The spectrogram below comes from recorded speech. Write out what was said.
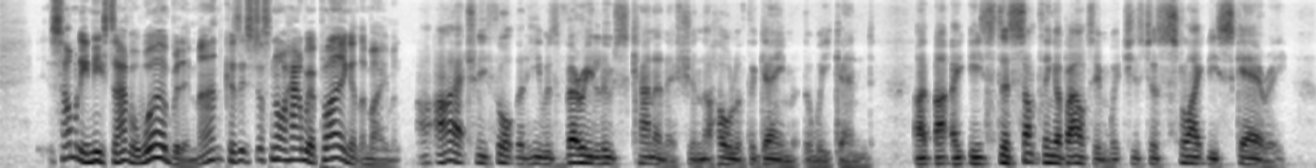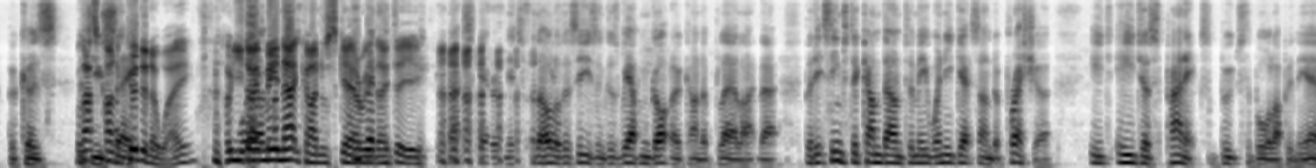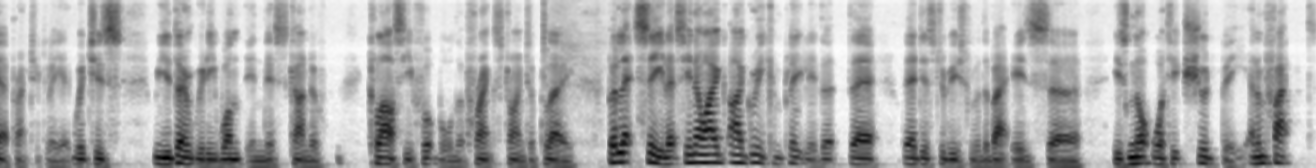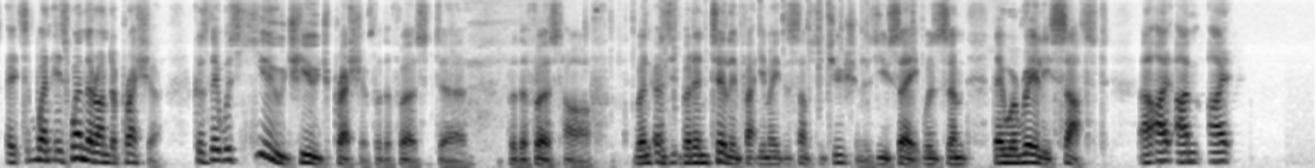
somebody needs to have a word with him, man, because it's just not how we're playing at the moment. I actually thought that he was very loose cannonish in the whole of the game at the weekend. I, I, there's something about him which is just slightly scary because well, that's kind say, of good in a way. you well, don't mean that kind of scary, though, do you? that's scary, and it's for the whole of the season because we haven't got a kind of player like that. But it seems to come down to me when he gets under pressure, he he just panics, boots the ball up in the air practically, which is you don't really want in this kind of classy football that Frank's trying to play. But let's see, let's see. No, I I agree completely that their their distribution with the back is uh, is not what it should be. And in fact, it's when it's when they're under pressure because there was huge, huge pressure for the first uh, for the first half. When, but until in fact he made the substitution, as you say, it was um, they were really sussed. Uh, I, I'm I.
